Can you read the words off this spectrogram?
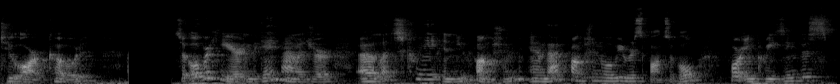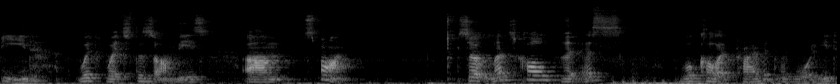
to our code. So over here in the game manager, uh, let's create a new function, and that function will be responsible for increasing the speed with which the zombies um, spawn. So let's call this, we'll call it private void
